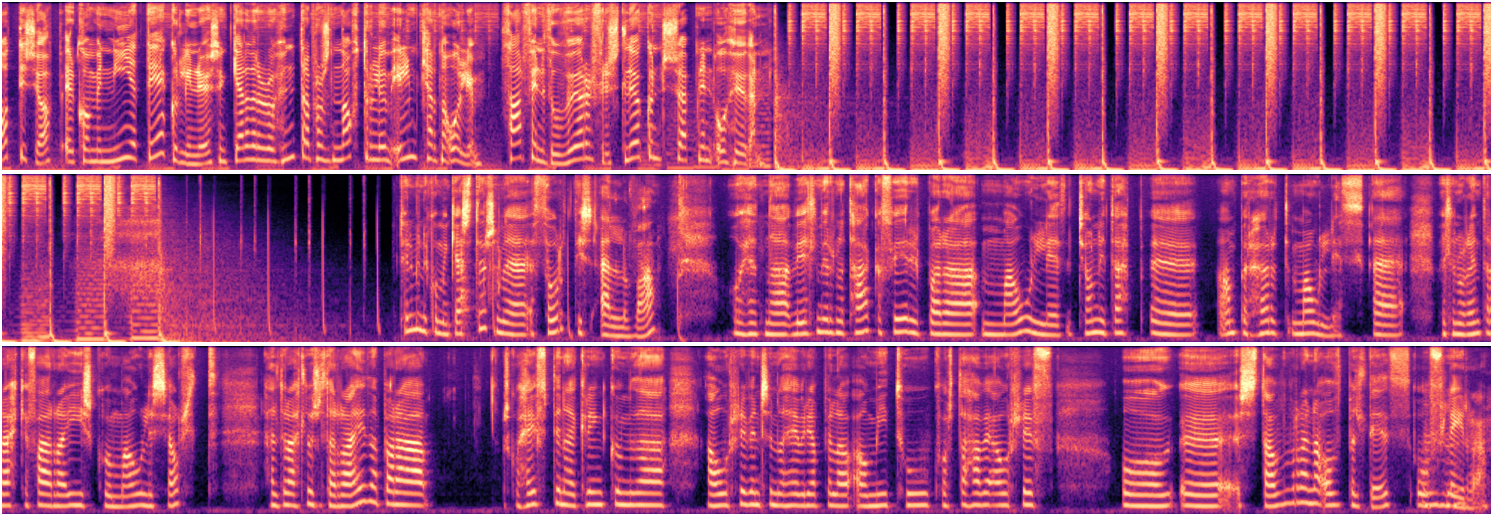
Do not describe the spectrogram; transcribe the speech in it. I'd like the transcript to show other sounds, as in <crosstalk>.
Body Shop er komið nýja degurlínu sem gerðar eru á 100% náttúrulegum ilmkjarnaóljum. Þar finnir þú vörur fyrir slökun, svefnin og hugan. Til minni komið gestur sem er Þórdís Elva og hérna við ætlum við að taka fyrir bara málið, Johnny Depp uh, Amber Heard málið uh, við ætlum nú reyndar ekki að fara í sko málið sjálft heldur að ætlum við svolítið að ræða bara sko heiftina í kringum það áhrifin sem það hefur jafnvel á, á Me Too, hvort það hafi áhrif og uh, stafræna ofbeldið og Mhm. fleira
